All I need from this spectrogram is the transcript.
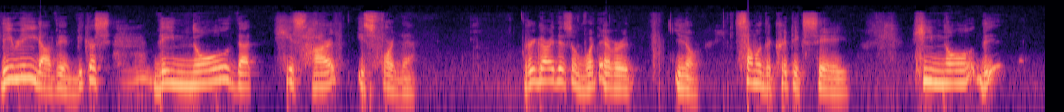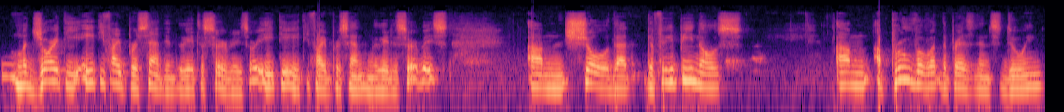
They really love him because they know that his heart is for them. Regardless of whatever, you know, some of the critics say, he know the majority, 85% in the latest surveys, or 80, 85% in the latest surveys, um, show that the Filipinos um, approve of what the president's doing,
